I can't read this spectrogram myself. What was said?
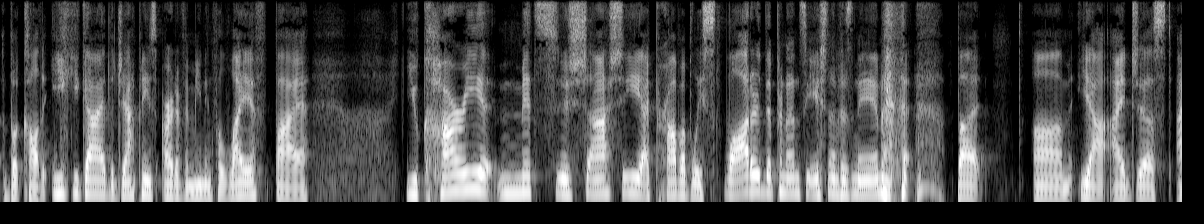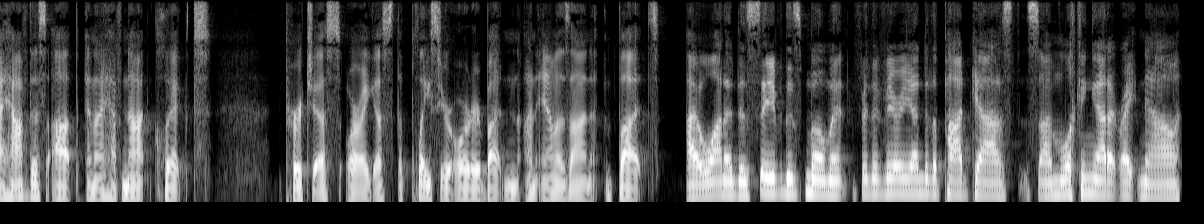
a book called Ikigai: The Japanese Art of a Meaningful Life by Yukari Mitsusashi. I probably slaughtered the pronunciation of his name, but um, yeah, I just I have this up and I have not clicked purchase or I guess the place your order button on Amazon, but I wanted to save this moment for the very end of the podcast, so I'm looking at it right now.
